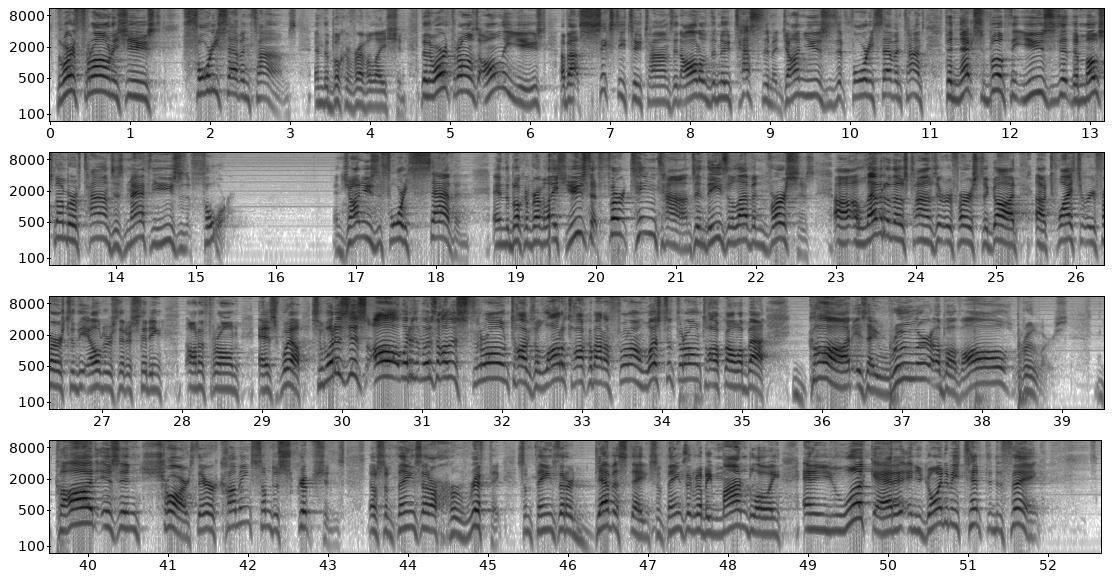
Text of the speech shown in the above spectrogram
The word throne is used 47 times in the book of Revelation. The word throne is only used about 62 times in all of the New Testament. John uses it 47 times. The next book that uses it the most number of times is Matthew uses it four. And John uses 47 in the book of Revelation, used it 13 times in these 11 verses. Uh, 11 of those times it refers to God, uh, twice it refers to the elders that are sitting on a throne as well. So, what is this all? What is, what is all this throne talk? There's a lot of talk about a throne. What's the throne talk all about? God is a ruler above all rulers. God is in charge. There are coming some descriptions know, some things that are horrific, some things that are devastating, some things that are going to be mind blowing. And you look at it and you're going to be tempted to think,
